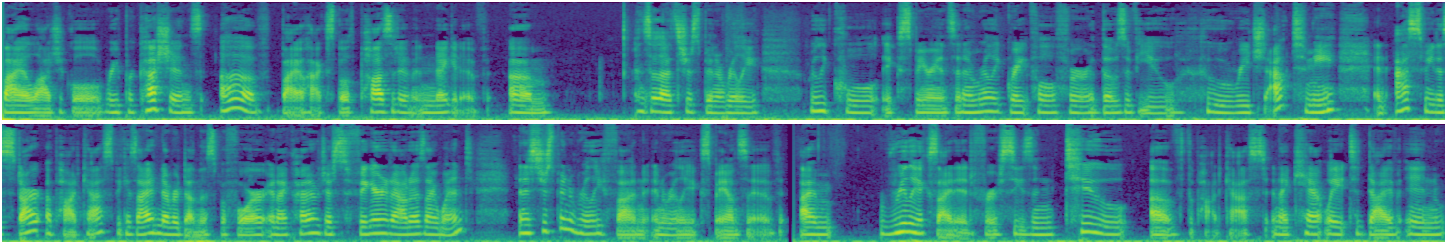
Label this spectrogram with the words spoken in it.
biological repercussions of biohacks, both positive and negative. Um, and so that's just been a really really cool experience. And I'm really grateful for those of you who reached out to me and asked me to start a podcast because I had never done this before and I kind of just figured it out as I went. And it's just been really fun and really expansive. I'm really excited for season two of the podcast and I can't wait to dive in.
